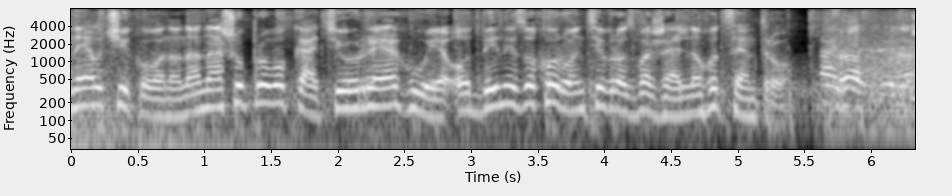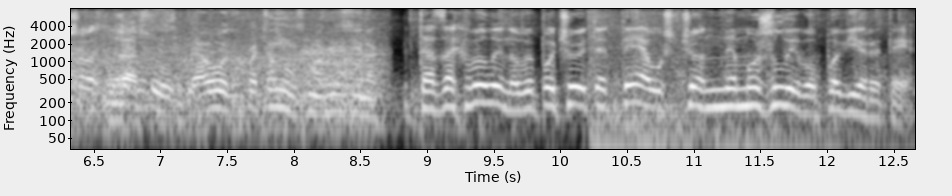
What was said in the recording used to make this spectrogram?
Неочікувано на нашу провокацію реагує один із охоронців розважального центру. Я вот потянул с магазина. Та за хвилину ви почуєте те, у що неможливо повірити.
